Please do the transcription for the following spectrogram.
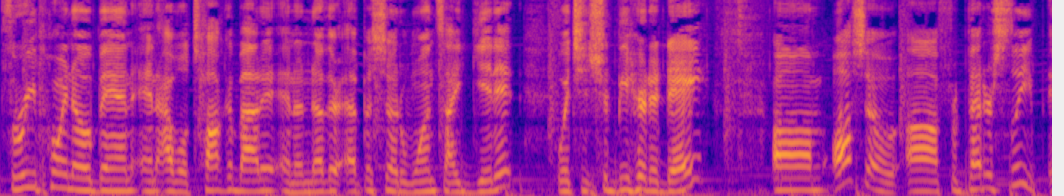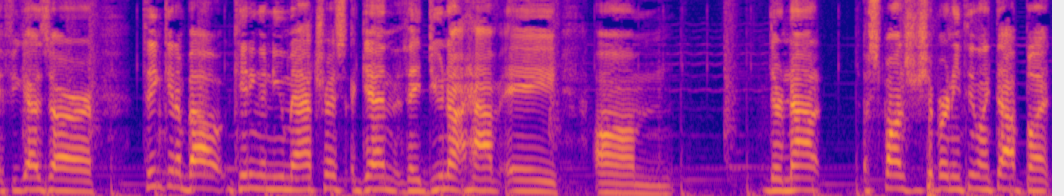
3.0 band and I will talk about it in another episode once I get it, which it should be here today. Um, also, uh, for better sleep, if you guys are thinking about getting a new mattress, again, they do not have a, um, they're not a sponsorship or anything like that, but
